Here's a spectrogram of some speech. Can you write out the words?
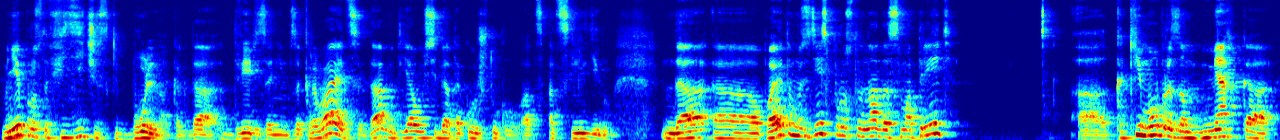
мне просто физически больно, когда дверь за ним закрывается, да, вот я у себя такую штуку от, отследил, да, э, поэтому здесь просто надо смотреть, а, каким образом мягко,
